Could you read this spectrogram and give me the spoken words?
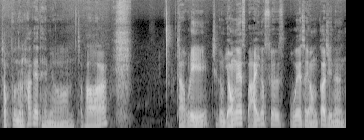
적분을 하게 되면 자 봐. 자, 우리 지금 0에서 마이너스 5에서 0까지는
